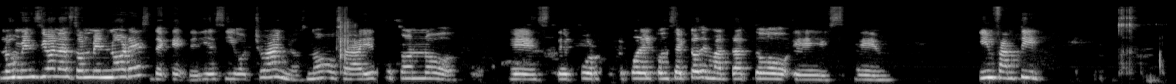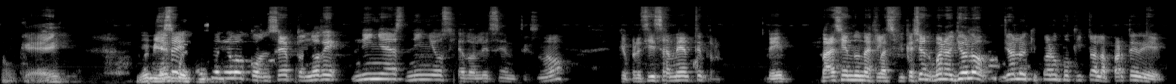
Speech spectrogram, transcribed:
lo mencionas, son menores de que de 18 años, ¿no? O sea, estos son los, este, por, por el concepto de maltrato este, infantil. Ok. Muy bien. Ese, pues. nuevo concepto, ¿no? De niñas, niños y adolescentes, ¿no? Que precisamente va haciendo una clasificación. Bueno, yo lo, yo lo equiparo un poquito a la parte de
